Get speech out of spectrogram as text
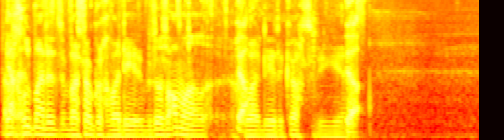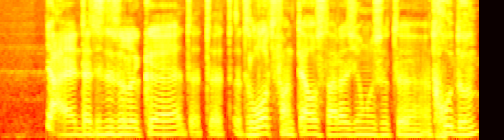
Ja, goed, maar dat was ook een gewaardeerde... Het was allemaal gewaardeerde krachten. Die, eh, Ja. Ja, dat is natuurlijk eh, het, het, het, het lot van Telstar als jongens het, eh, het goed doen.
